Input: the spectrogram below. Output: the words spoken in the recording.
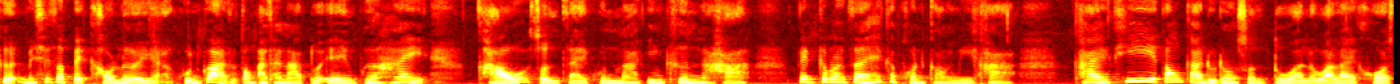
เกิดไม่ใช่สเปคเขาเลยอะคุณก็อาจจะต้องพัฒนาตัวเองเพื่อให้ เขาสนใจคุณมากยิ่งขึ้นนะคะ เป็นกำลังใจให้กับคนกองนี้ค่ะ ใครที่ต้องการดูดวงส่วนตัวหรือว่าไลฟ์โค้ช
